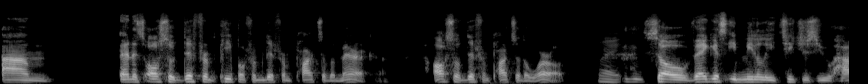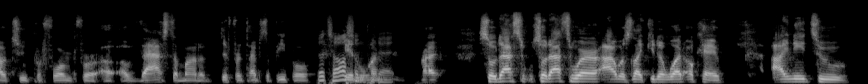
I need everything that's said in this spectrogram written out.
um, and it's also different people from different parts of America, also different parts of the world. Right. So Vegas immediately teaches you how to perform for a, a vast amount of different types of people. That's awesome for one- that. Right. So that's so that's where I was like, you know what? Okay, I need to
